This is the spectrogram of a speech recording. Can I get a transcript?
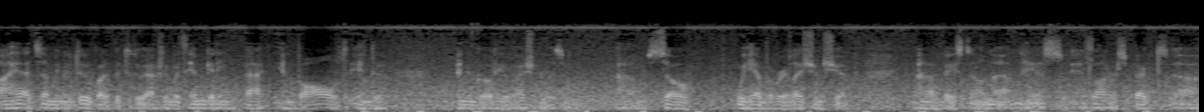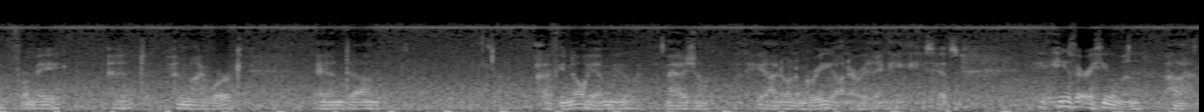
I had something to do, quite a bit to do actually, with him getting back involved into into Gaudiya Vaishnavism. Um, so we have a relationship uh, based on that, and he has, has a lot of respect uh, for me and and my work. And um, if you know him, you imagine I don't agree on everything he, he says. He, he's very human, uh,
